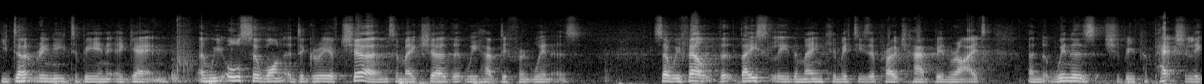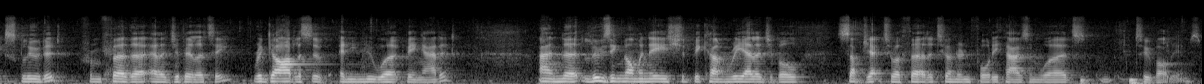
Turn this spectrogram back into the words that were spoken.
you don't really need to be in it again. And we also want a degree of churn to make sure that we have different winners. So we felt that basically the main committee's approach had been right and that winners should be perpetually excluded from further eligibility, regardless of any new work being added, and that losing nominees should become re-eligible subject to a further 240,000 words, two volumes.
